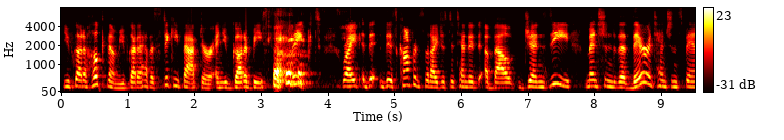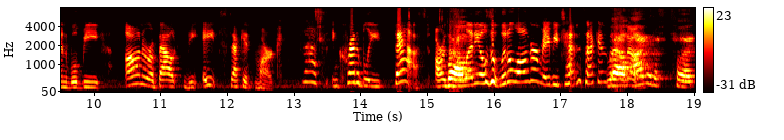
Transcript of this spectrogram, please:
you've got to hook them, you've got to have a sticky factor, and you've got to be succinct. right? Th- this conference that I just attended about Gen Z mentioned that their attention span will be on or about the eight second mark. That's incredibly fast. Are the Well- millennials a little longer? Maybe 10 seconds? Well, I I, don't know. would have put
